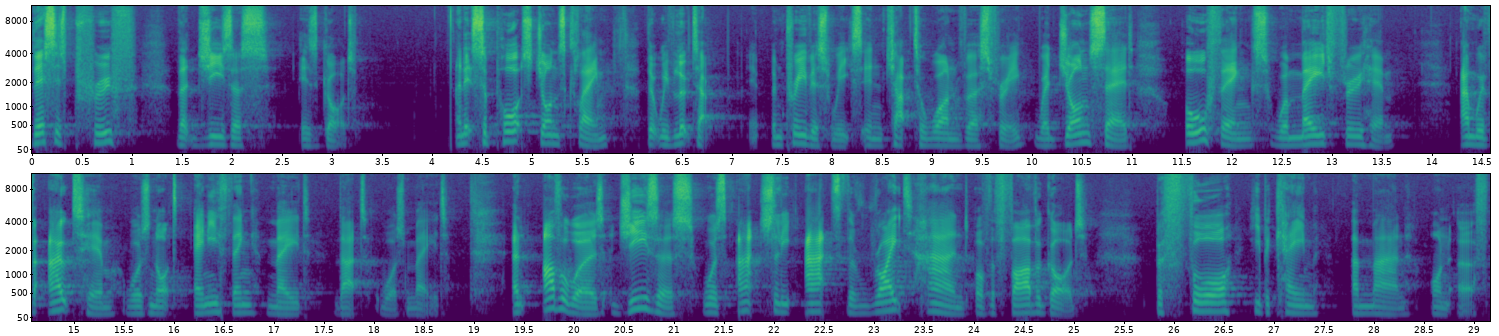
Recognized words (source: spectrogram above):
this is proof that Jesus is God. And it supports John's claim that we've looked at in previous weeks in chapter 1, verse 3, where John said, All things were made through him, and without him was not anything made that was made. In other words, Jesus was actually at the right hand of the Father God before he became a man on earth.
